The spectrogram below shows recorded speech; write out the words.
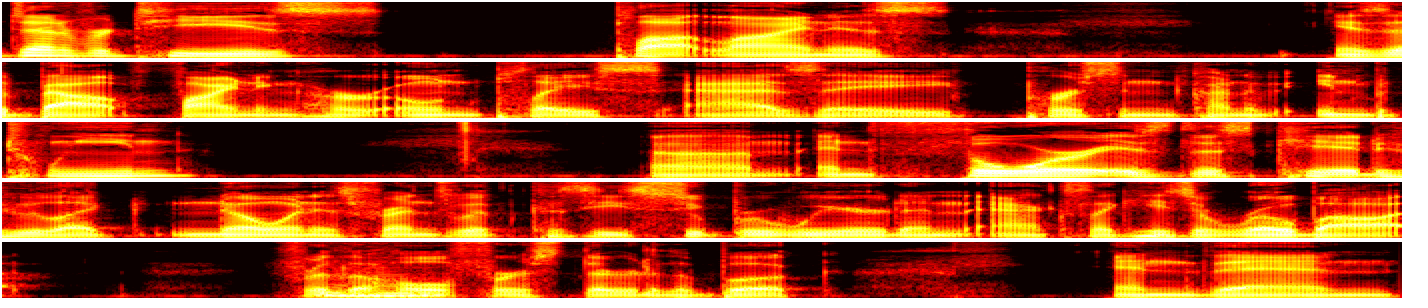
Jennifer T's plot line is is about finding her own place as a person, kind of in between. Um, and Thor is this kid who like no one is friends with because he's super weird and acts like he's a robot for the Mhm. whole first third of the book, and then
